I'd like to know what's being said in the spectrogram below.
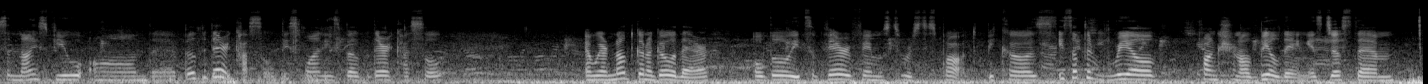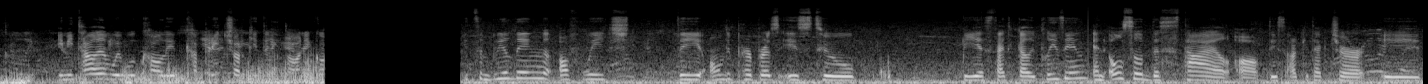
Is a nice view on the Belvedere Castle. This one is Belvedere Castle. And we're not gonna go there although it's a very famous tourist spot because it's not a real functional building. It's just um, in Italian we would call it capriccio architettonico. It's a building of which the only purpose is to be aesthetically pleasing. And also the style of this architecture it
